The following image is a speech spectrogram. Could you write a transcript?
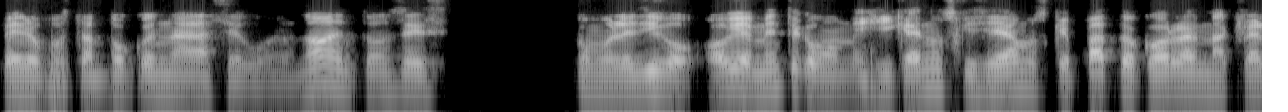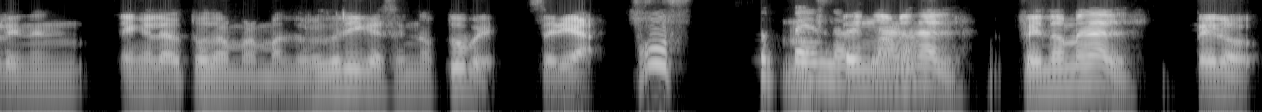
pero pues tampoco es nada seguro, ¿no? Entonces, como les digo, obviamente como mexicanos quisiéramos que Pato corra en McLaren en, el Autódromo Armando Rodríguez en octubre. Sería fenomenal, fenomenal. Pero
